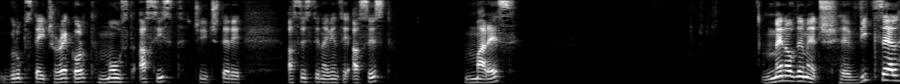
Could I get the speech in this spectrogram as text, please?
Group Stage Record Most Assist, czyli 4 asysty, najwięcej asyst. Mares. Man of the Match Witzel.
